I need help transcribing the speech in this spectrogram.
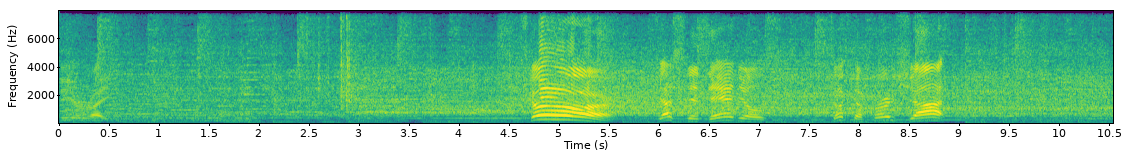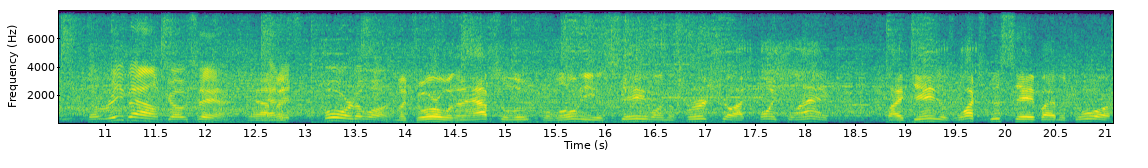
to your right. Score! Justin Daniels took the first shot. The rebound goes in, Yeah, and it's four to one. Medora with an absolute felonious save on the first shot, point blank by Daniels. Watch this save by Medora.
